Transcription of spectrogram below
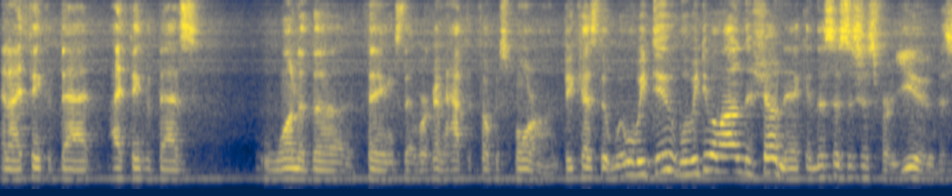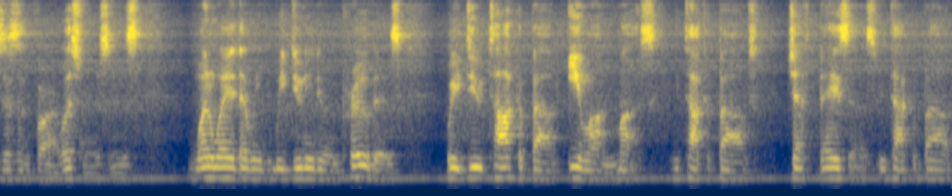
And I think that, that I think that that's one of the things that we're going to have to focus more on because the, what we do what we do a lot on the show nick and this is just for you this isn't for our listeners is one way that we, we do need to improve is we do talk about elon musk we talk about jeff bezos we talk about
